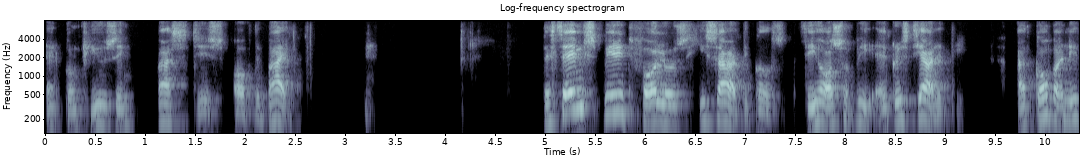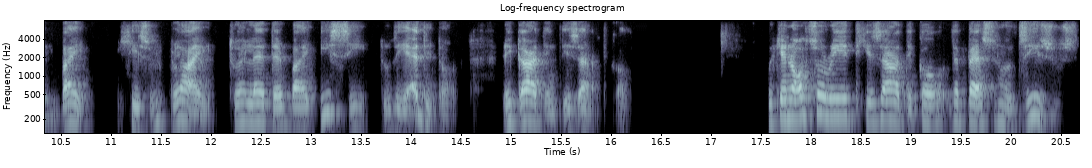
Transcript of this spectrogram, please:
and confusing passages of the Bible. The same spirit follows his articles, Theosophy and Christianity, accompanied by his reply to a letter by EC to the editor regarding this article. We can also read his article, The Personal Jesus,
